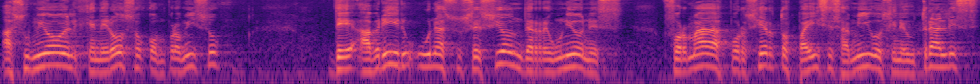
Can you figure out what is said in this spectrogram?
asumió el generoso compromiso de abrir una sucesión de reuniones formadas por ciertos países amigos y neutrales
